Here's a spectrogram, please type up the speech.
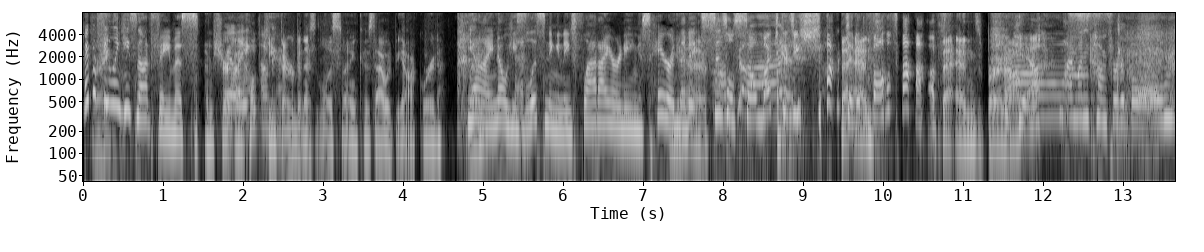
I have a Right. feeling he's not famous. I'm sure. I Really? hope Keith Urban isn't listening because that would be awkward. Yeah, I know. He's listening and he's flat ironing his hair, and then it Yes. sizzles so much because he's shocked The and it falls off. The ends burn off. Oh, I'm uncomfortable.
